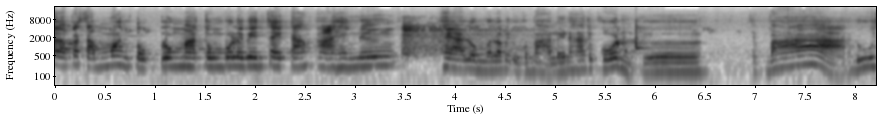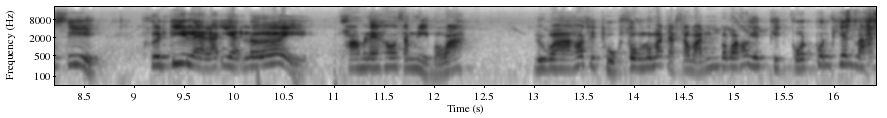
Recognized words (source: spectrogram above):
แล้วเราก็ซัมมอนตกลงมาตรงบริเวณใจกลางผาแห่งหนึ่งให้อารมณ์เหมือนเราเป็นอุกกาบาตเลยนะฮะทุกคน เออ จะบ้า ดูสิ พื้นที่แหละละเอียดเลย ความแรงเขาซ้ำหนีบอกว่า หรือว่าเขาจะถูกทรงลงมาจากสวรรค์เพราะว่าเขาเห็นผิดกฎพ้นเทียนบาน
